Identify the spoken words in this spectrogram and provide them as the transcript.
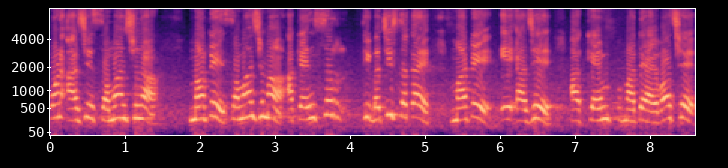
પણ આજે સમાજના માટે, સમાજમાં આ કેન્સરથી બચી શકાય માટે એ આજે આ કેમ્પ માટે આવ્યા છે.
